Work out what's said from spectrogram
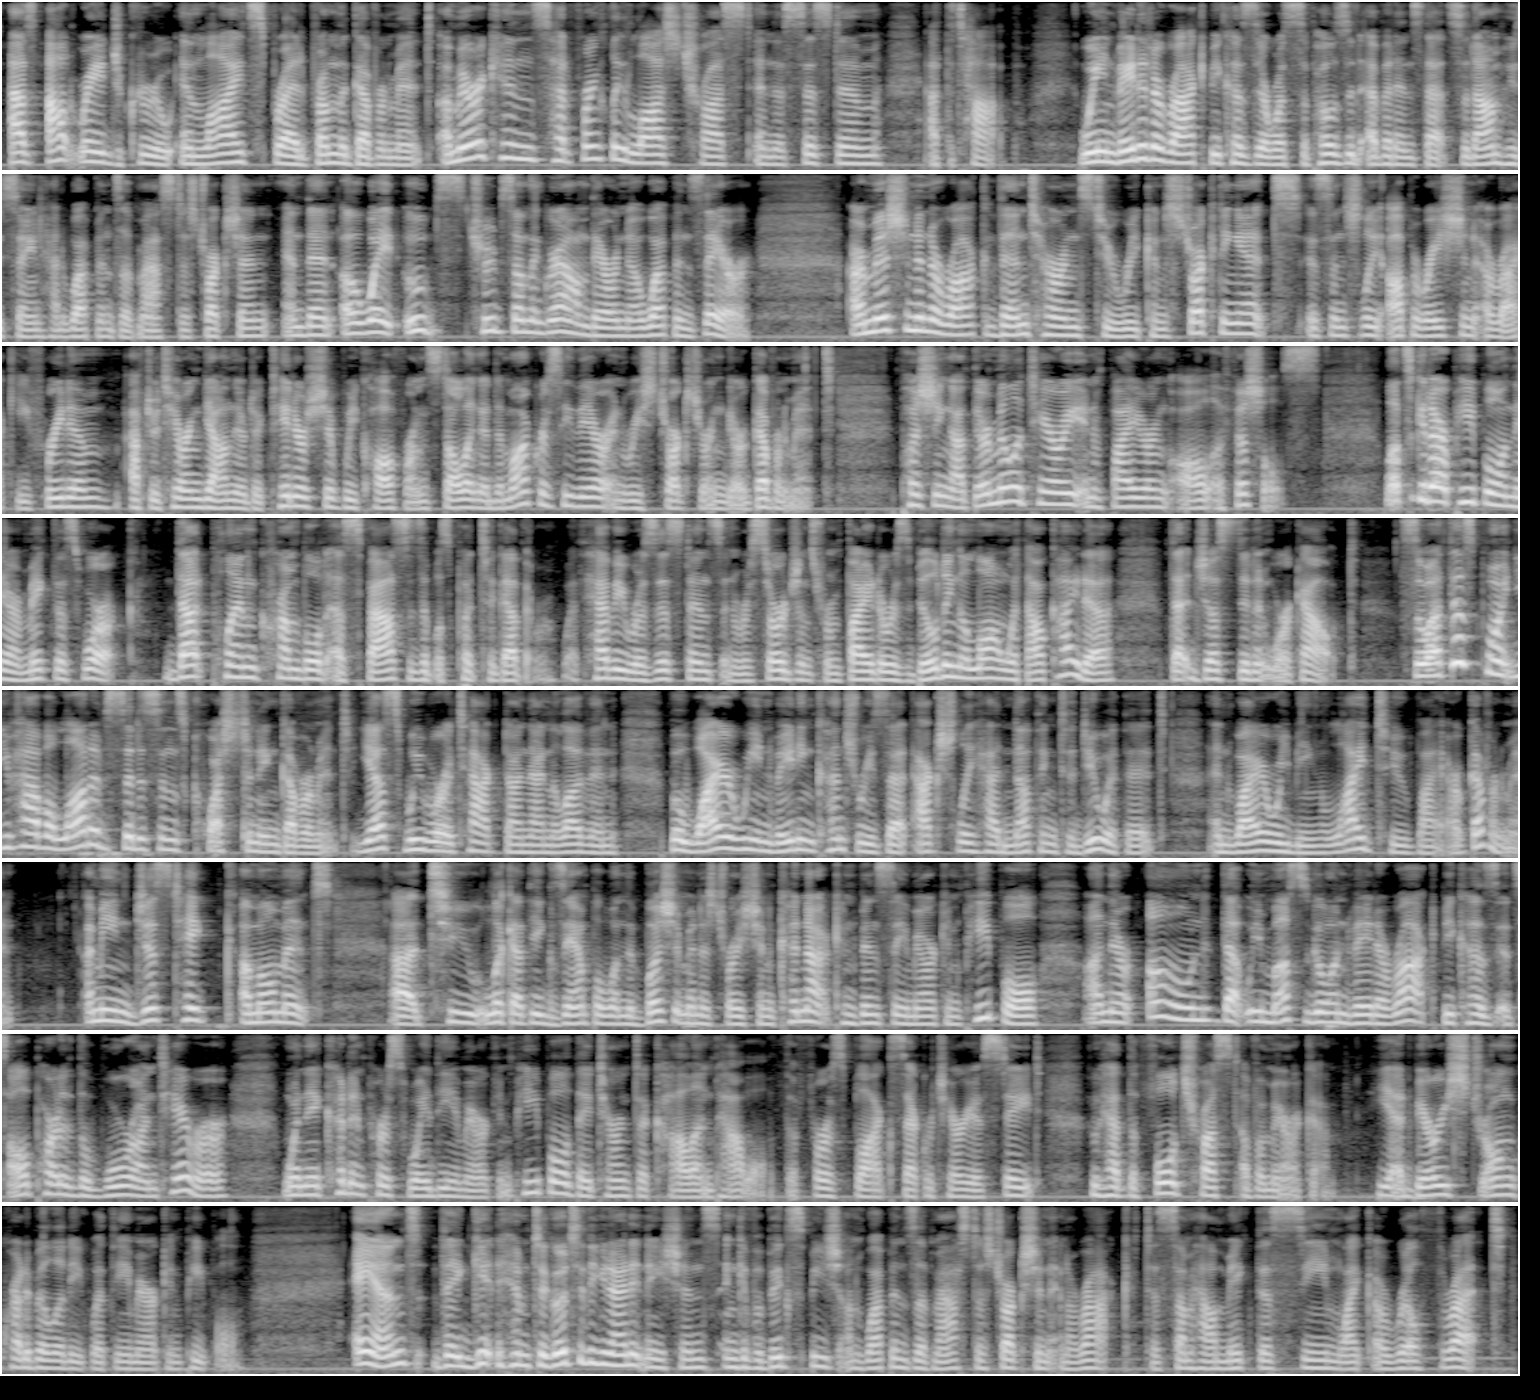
As outrage grew and lies spread from the government, Americans had frankly lost trust in the system at the top. We invaded Iraq because there was supposed evidence that Saddam Hussein had weapons of mass destruction, and then, oh wait, oops, troops on the ground, there are no weapons there. Our mission in Iraq then turns to reconstructing it, essentially Operation Iraqi Freedom. After tearing down their dictatorship, we call for installing a democracy there and restructuring their government, pushing out their military and firing all officials. Let's get our people in there and make this work. That plan crumbled as fast as it was put together, with heavy resistance and resurgence from fighters building along with Al Qaeda that just didn't work out. So at this point, you have a lot of citizens questioning government. Yes, we were attacked on 9 11, but why are we invading countries that actually had nothing to do with it? And why are we being lied to by our government? I mean, just take a moment uh, to look at the example when the Bush administration could not convince the American people on their own that we must go invade Iraq because it's all part of the war on terror. When they couldn't persuade the American people, they turned to Colin Powell, the first black Secretary of State who had the full trust of America. He had very strong credibility with the American people. And they get him to go to the United Nations and give a big speech on weapons of mass destruction in Iraq to somehow make this seem like a real threat.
